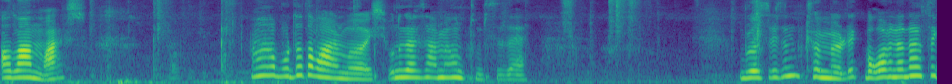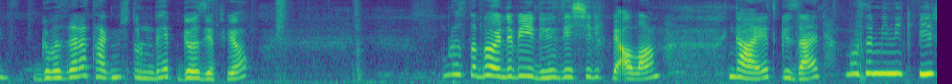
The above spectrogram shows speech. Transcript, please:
alan var. Aa burada da varmış. Bunu göstermeyi unuttum size. Burası bizim kömürlük. Babam nedense gözlere takmış durumda. Hep göz yapıyor. Burası da böyle bildiğiniz yeşillik bir alan. Gayet güzel. Burada minik bir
